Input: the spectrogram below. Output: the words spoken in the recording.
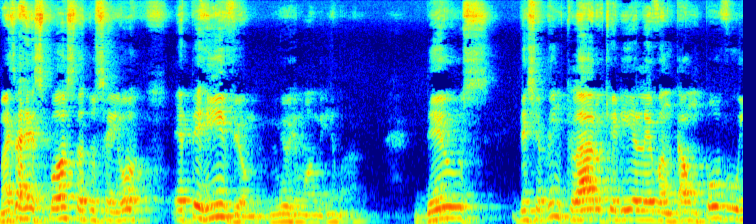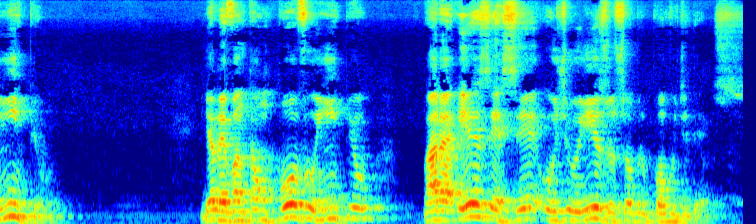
Mas a resposta do Senhor é terrível, meu irmão, minha irmã. Deus deixa bem claro que ele ia levantar um povo ímpio. Ia levantar um povo ímpio para exercer o juízo sobre o povo de Deus.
